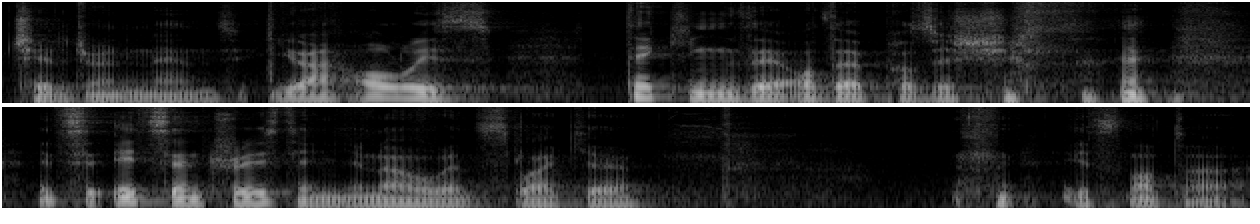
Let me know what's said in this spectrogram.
children, and you are always taking the other position. it's it's interesting, you know. It's like a, it's not a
